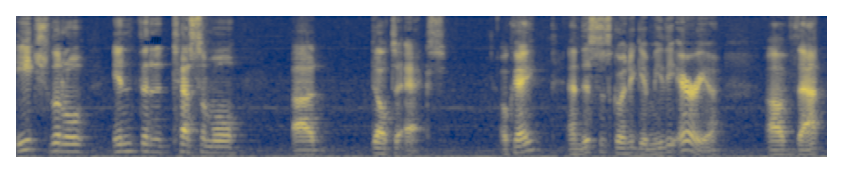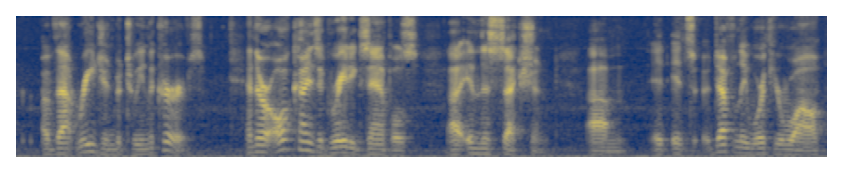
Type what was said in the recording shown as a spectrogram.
each little infinitesimal uh, delta x. Okay, and this is going to give me the area of that of that region between the curves. And there are all kinds of great examples uh, in this section. Um, it, it's definitely worth your while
